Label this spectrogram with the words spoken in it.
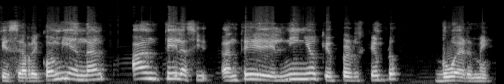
que se recomiendan ante, la, ante el niño que, por ejemplo, duerme,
